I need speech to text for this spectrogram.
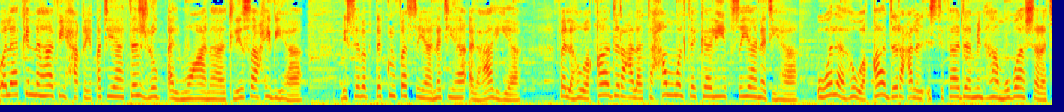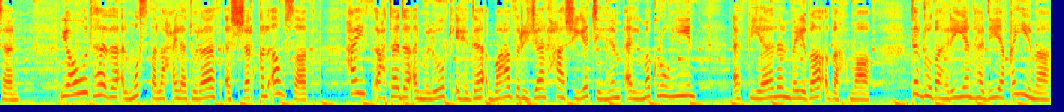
ولكنها في حقيقتها تجلب المعاناة لصاحبها بسبب تكلفة صيانتها العالية فلا هو قادر على تحمل تكاليف صيانتها ولا هو قادر على الاستفادة منها مباشرة. يعود هذا المصطلح إلى تراث الشرق الأوسط حيث اعتاد الملوك إهداء بعض رجال حاشيتهم المكروهين افيالا بيضاء ضخمة. تبدو ظاهريا هدية قيمة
